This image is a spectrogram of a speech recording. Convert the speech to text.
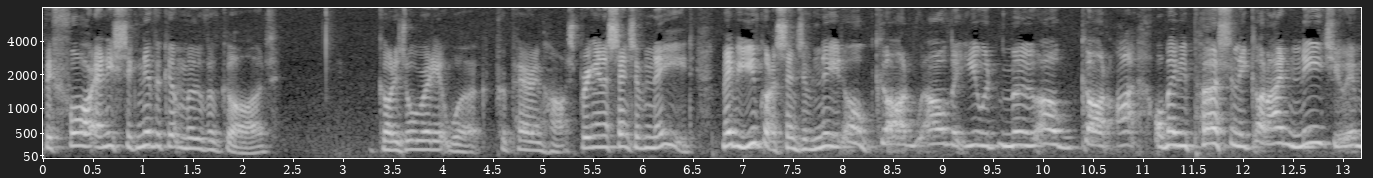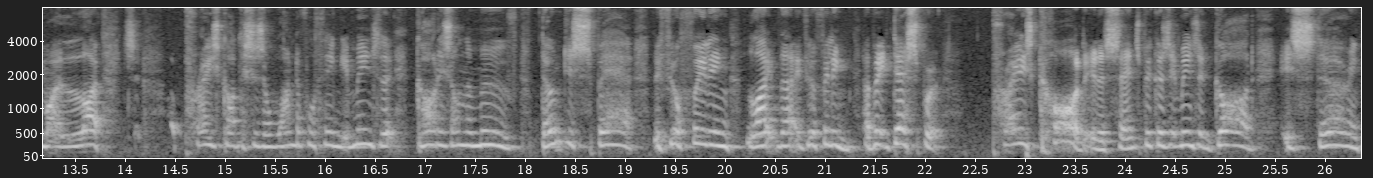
before any significant move of God, God is already at work, preparing hearts, bringing a sense of need. Maybe you've got a sense of need. Oh God, oh that you would move. Oh God, I, or maybe personally, God, I need you in my life. Praise God, this is a wonderful thing. It means that God is on the move. Don't despair. If you're feeling like that, if you're feeling a bit desperate, praise God in a sense because it means that God is stirring.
